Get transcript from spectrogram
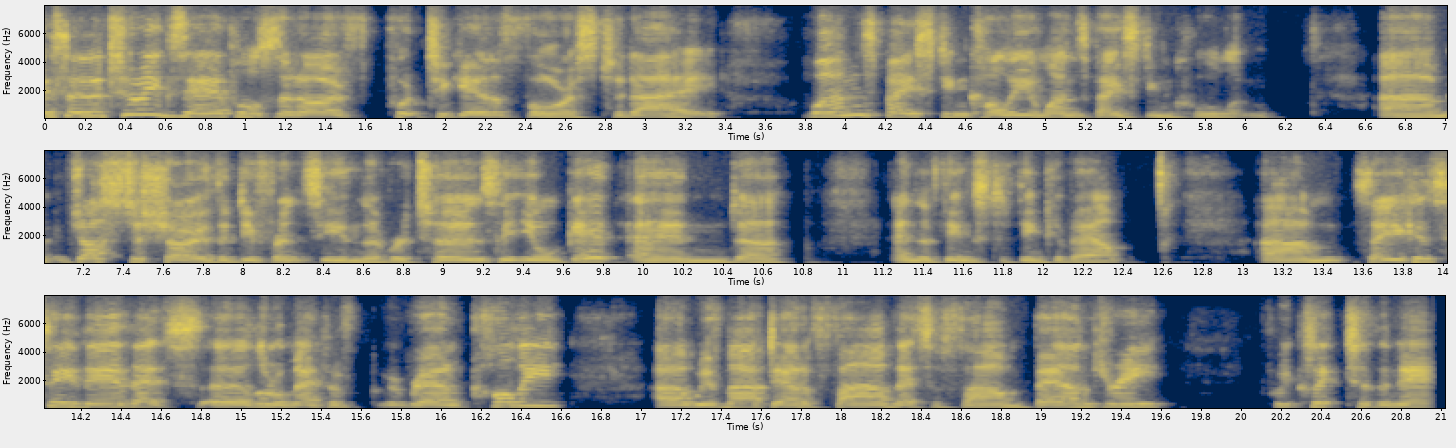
And so the two examples that I've put together for us today, one's based in Collie and one's based in Kulin, um, just to show the difference in the returns that you'll get and, uh, and the things to think about. Um, so you can see there, that's a little map of around Collie. Uh, we've marked out a farm, that's a farm boundary. We click to the next,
